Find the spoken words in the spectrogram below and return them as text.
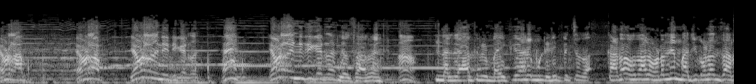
എവിടാ എവിടാ എവിടെ നിന്റെ ടിക്കറ്റ് ഏ? എവിടാ നിന്റെ ടിക്കറ്റ് അയ്യോ സാറേ. ആ. ഇന്നലെ രാത്രി ബൈക്കുകാരൻ കൊണ്ട് ഇടിപ്പിച്ചതാ. കട വന്നാൽ ഉടനെ മാറ്റിക്കൊള്ളാൻ സാർ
